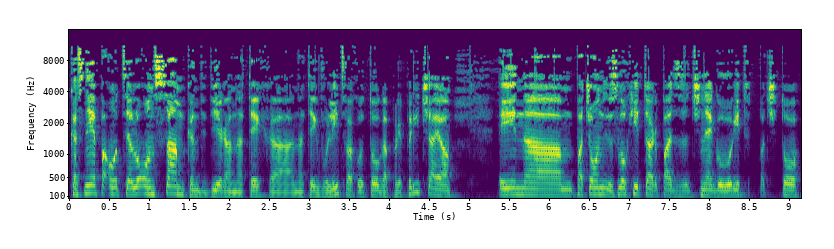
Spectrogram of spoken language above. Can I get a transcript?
Kasneje pa on, celo on sam kandidira na teh, uh, na teh volitvah, od toga prepričajo. In um, pač on zelo hitro pač začne govoriti pač to,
